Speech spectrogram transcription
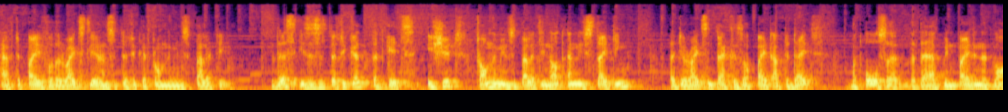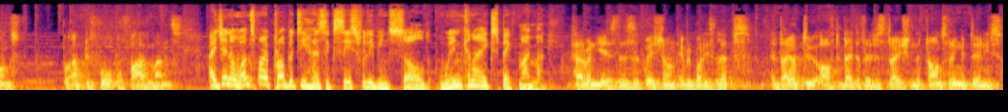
have to pay for the rates clearance certificate from the municipality. This is a certificate that gets issued from the municipality not only stating that your rates and taxes are paid up to date, but also that they have been paid in advance for up to four or five months. AJ, now once my property has successfully been sold, when can I expect my money? Gerben, yes, this is a question on everybody's lips. A day or two after date of registration, the transferring attorneys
